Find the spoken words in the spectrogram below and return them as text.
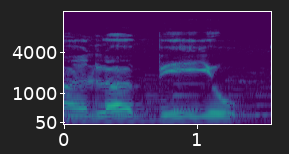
I love you.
